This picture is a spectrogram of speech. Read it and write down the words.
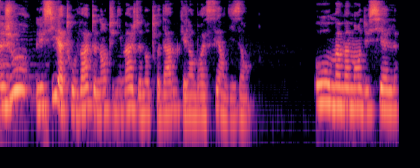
Un jour, Lucie la trouva tenant une image de Notre-Dame qu'elle embrassait en disant Ô ma maman du ciel,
